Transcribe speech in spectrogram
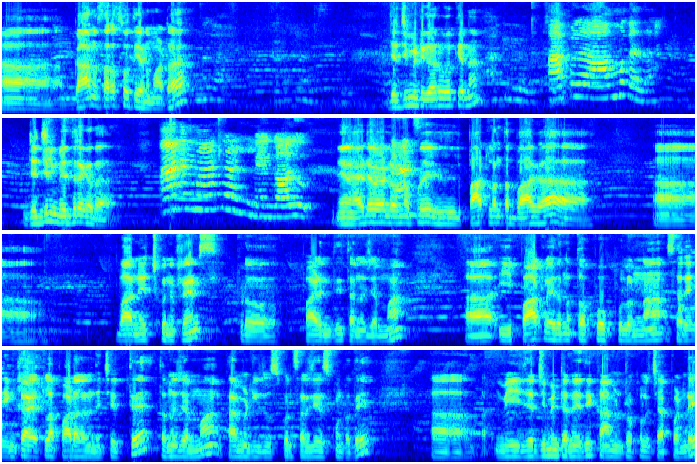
ఆ, గాన సరస్వతి అనమాట జడ్జిమెంట్ గారు ఓకేనా? జడ్జిలు మీ ఇద్దరే కదా? నేను హైదరాబాద్లో ఉన్నప్పుడు పాటలంతా బాగా బాగా నేర్చుకుని ఫ్రెండ్స్. ఇప్పుడు పాడింది తనుజమ్మ. ఈ పాటలో ఏదైనా తప్పు ఒప్పులు ఉన్నా సరే ఇంకా ఎట్లా పాడాలనేది చెప్తే తనుజమ్మ కామెంట్లు చూసుకొని సరి చేసుకుంటుంది. మీ జడ్జిమెంట్ అనేది కామెంట్ రూపంలో చెప్పండి.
